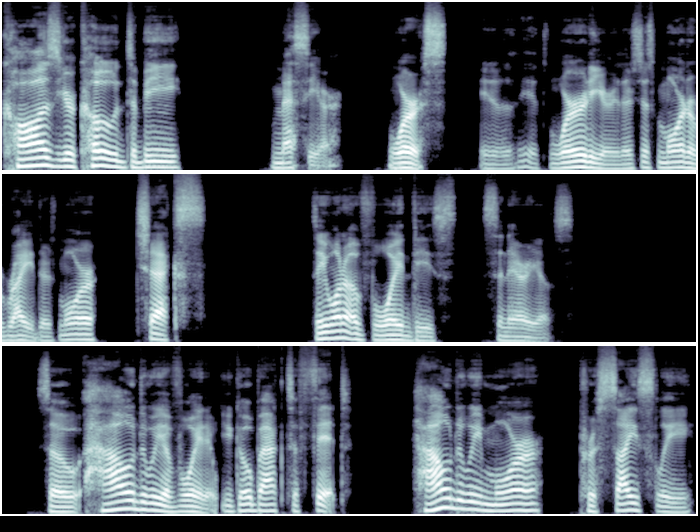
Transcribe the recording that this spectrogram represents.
cause your code to be messier, worse. It's wordier. There's just more to write. There's more checks. So you want to avoid these scenarios. So, how do we avoid it? You go back to fit. How do we more precisely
